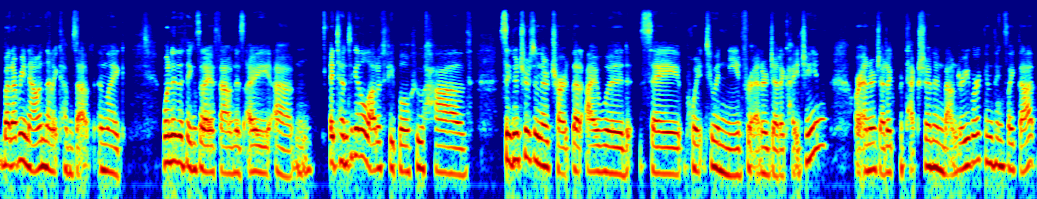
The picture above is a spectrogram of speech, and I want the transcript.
but every now and then it comes up. And like one of the things that i have found is i um, i tend to get a lot of people who have signatures in their chart that i would say point to a need for energetic hygiene or energetic protection and boundary work and things like that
